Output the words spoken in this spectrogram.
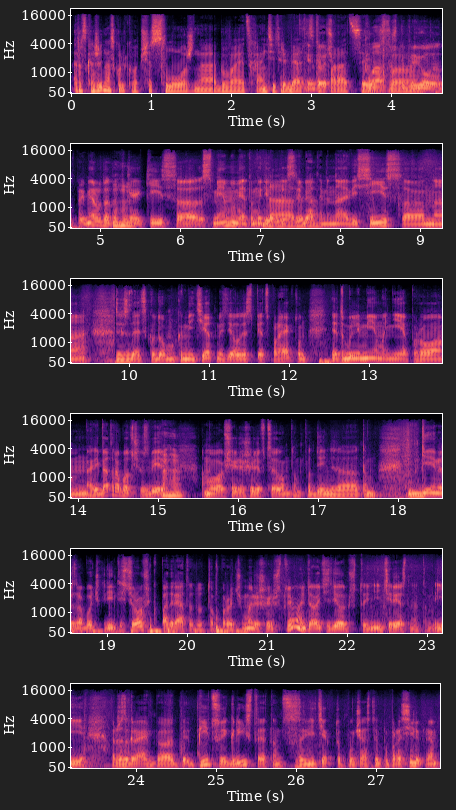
Расскажи, насколько вообще сложно бывает хантить ребят это с корпорации очень классно, в... что ты привел этот пример, вот этот mm-hmm. кейс а, с мемами. Это мы делали да, с ребятами да, на VC, а, на издательского дома комитет. Мы сделали спецпроект. Он... Это были мемы не про ребят, работающих в Сбере, а мы вообще решили в целом там, под день, там, день разработчика, день тестировщика подряд идут там, прочее. Мы решили, что ну, давайте сделаем что-то интересное там, и разыграем пиццу игристое там, среди тех, кто поучаствует. Попросили прям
